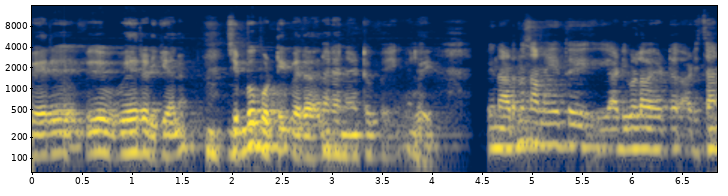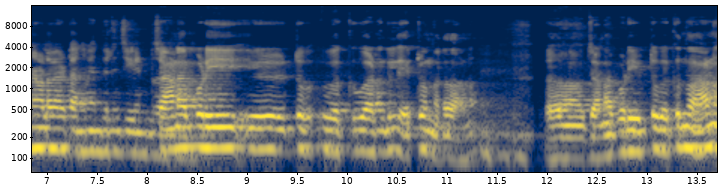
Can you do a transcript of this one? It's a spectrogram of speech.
വേര് വേരടിക്കാനും ചിമ്പ് പൊട്ടി വരാൻ വരാനായിട്ട് ഉപയോഗിക്കും. ഈ നടുന്ന സമയത്ത് ഈ അടിവളമായിട്ട് അടിസ്ഥാന വളമായിട്ട് അങ്ങനെ എന്തെങ്കിലും ചെയ്യേണ്ടത് ചാണകപ്പൊടി ഇട്ട് വെക്കുകയാണെങ്കിൽ ഏറ്റവും നല്ലതാണ്. ചാണകപ്പൊടി ഇട്ട് വെക്കുന്നതാണ്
